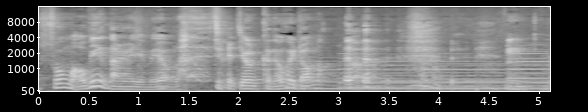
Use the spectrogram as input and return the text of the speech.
说毛病，当然也没有了，对，就可能会找骂。嗯。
